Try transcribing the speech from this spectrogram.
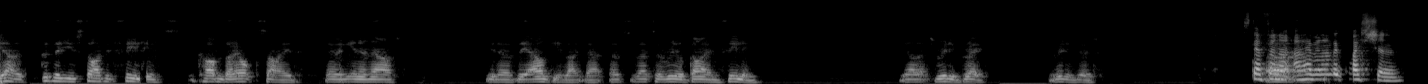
yeah, it's good that you started feeling carbon dioxide going in and out, you know, of the algae like that. That's that's a real Gaian feeling. Yeah, that's really great. Really good. Stephan, uh, I have another question.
